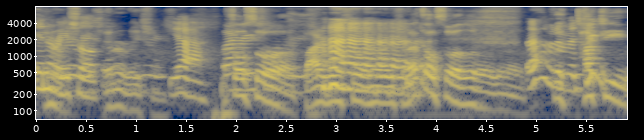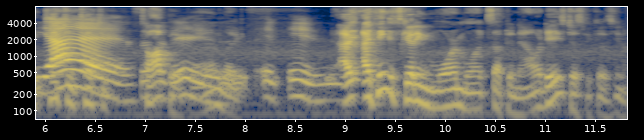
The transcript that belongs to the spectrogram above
Interracial. Interracial. Yeah, It's also a Biracial, biracial, interracial. That's also a little, you know, that's a bit of a like touchy, touchy, yes, touchy yes, topic, It man. is. Like, it is. I, I think it's getting more and more accepted nowadays, just because you know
